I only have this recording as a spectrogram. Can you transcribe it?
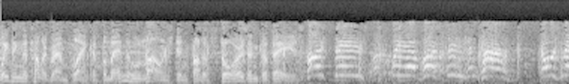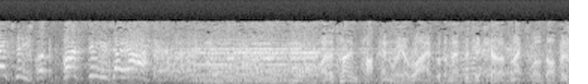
waving the telegram plank at the men who lounged in front of stores and cafes. Horse By the time Pop Henry arrived with a message at Sheriff Maxwell's office,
